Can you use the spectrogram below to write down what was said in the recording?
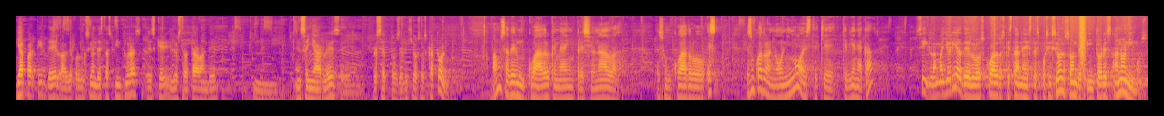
Y a partir de la reproducción de estas pinturas es que ellos trataban de mm, enseñarles eh, preceptos religiosos católicos. Vamos a ver un cuadro que me ha impresionado. Es un cuadro, es, es un cuadro anónimo este que, que viene acá. Sí, la mayoría de los cuadros que están en esta exposición son de pintores anónimos.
